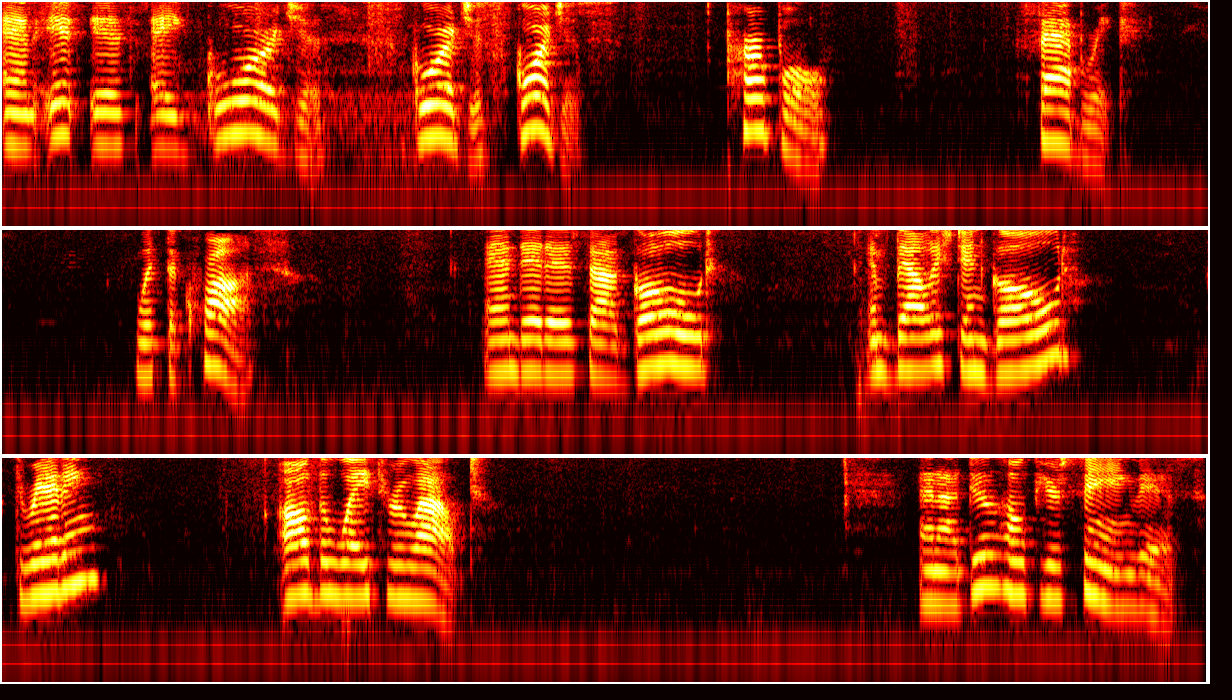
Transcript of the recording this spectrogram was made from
And it is a gorgeous, gorgeous, gorgeous purple fabric with the cross and it is uh, gold embellished in gold threading all the way throughout. And I do hope you're seeing this.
